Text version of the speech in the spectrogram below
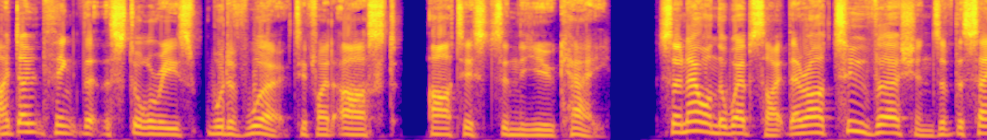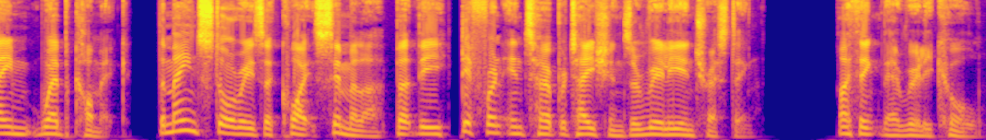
I don't think that the stories would have worked if I'd asked artists in the UK. So now on the website, there are two versions of the same webcomic. The main stories are quite similar, but the different interpretations are really interesting. I think they're really cool.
